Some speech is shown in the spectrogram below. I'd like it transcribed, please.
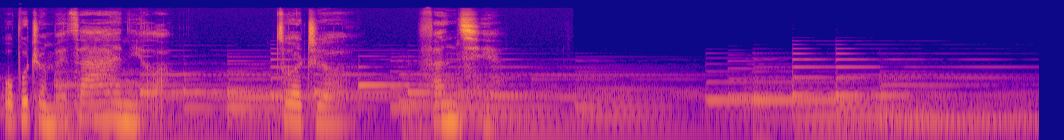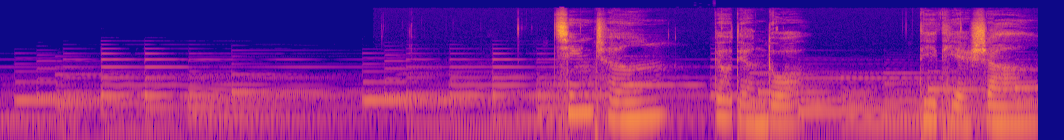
我不准备再爱你了》，作者番茄。清晨六点多，地铁上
